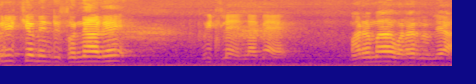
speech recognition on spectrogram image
விருட்சம் என்று சொன்னாலே வீட்டில் எல்லாமே மரமாக வளரணும் இல்லையா?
